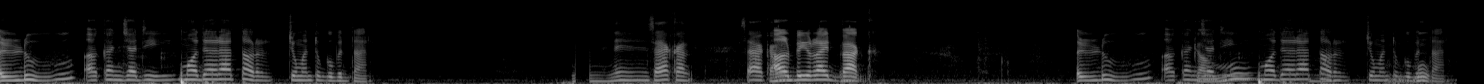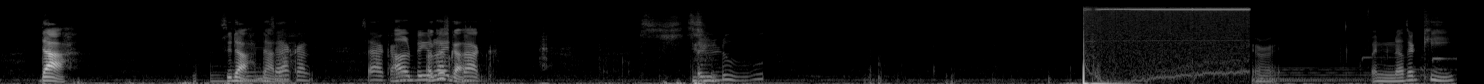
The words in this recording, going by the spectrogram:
lu akan jadi moderator. Cuman tunggu bentar saya akan saya akan I'll be right back lu akan jadi Kamu- moderator cuman tunggu bentar Dah. Sudah, dah, saya dah. akan saya akan I'll be right back. lu Alright. Find another key.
